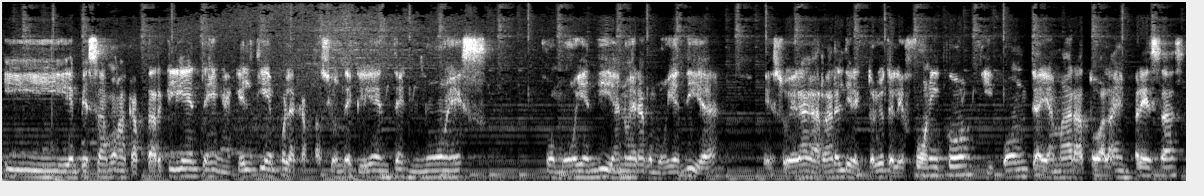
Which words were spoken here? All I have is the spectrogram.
y empezamos a captar clientes. En aquel tiempo la captación de clientes no es como hoy en día, no era como hoy en día. Eso era agarrar el directorio telefónico y ponte a llamar a todas las empresas.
